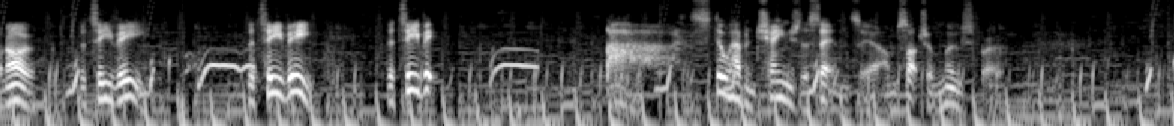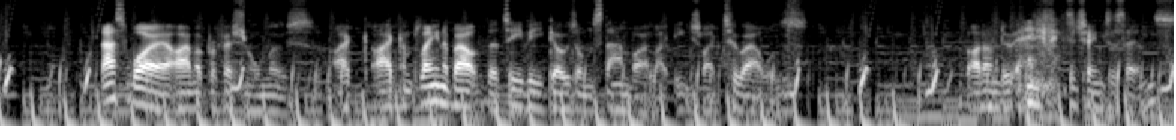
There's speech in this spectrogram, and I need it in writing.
Oh no, the TV. The TV. The TV. Ah, still haven't changed the settings here. I'm such a moose, bro. That's why I'm a professional moose. I, I complain about the TV goes on standby like each like two hours. But I don't do anything to change the settings.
